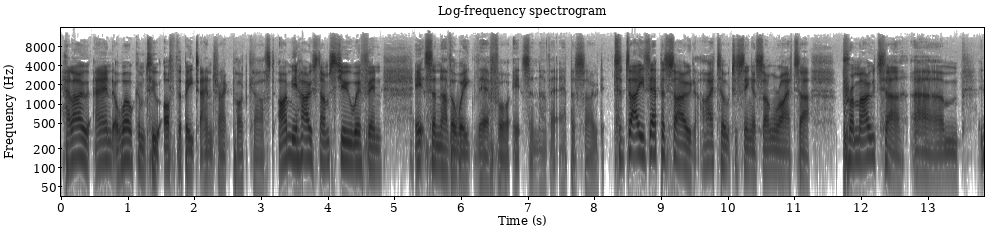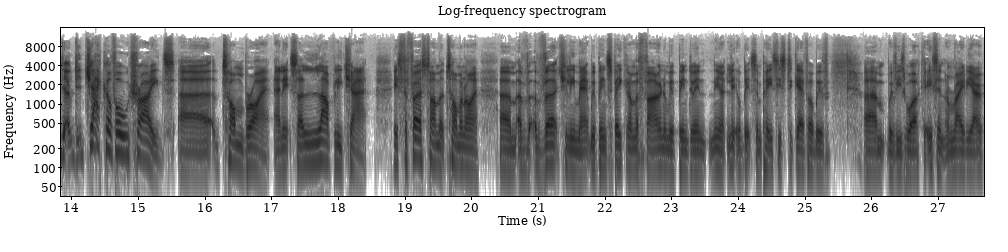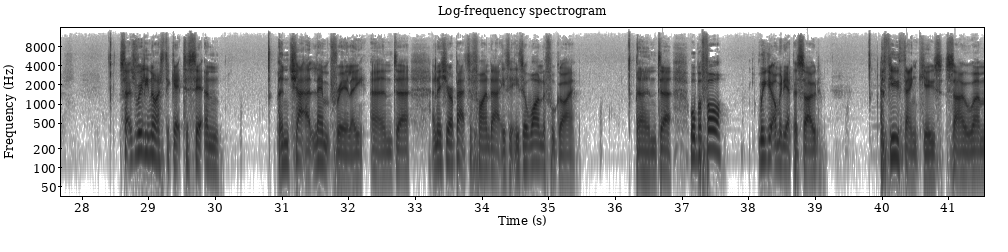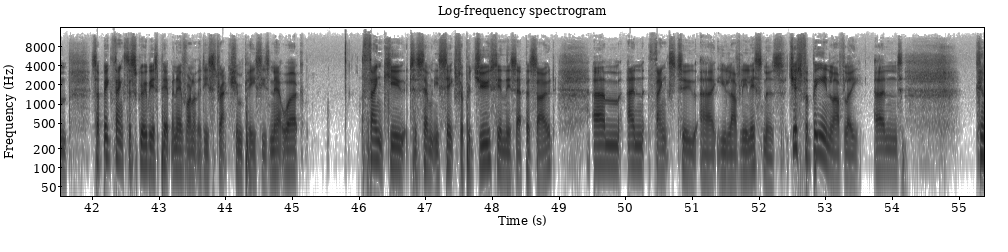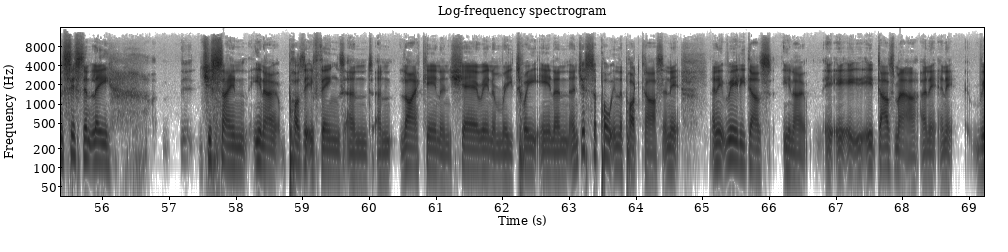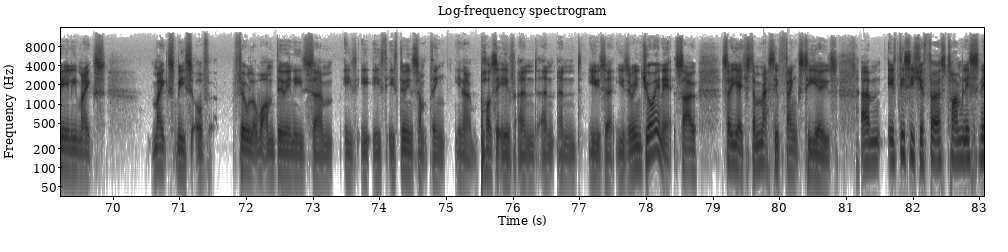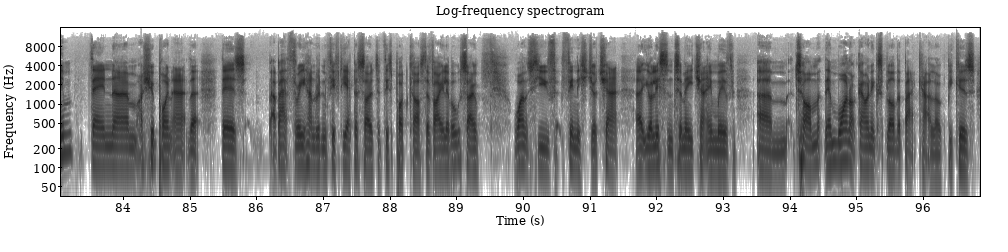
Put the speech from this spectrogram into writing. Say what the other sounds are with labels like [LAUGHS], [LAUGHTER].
Hello and welcome to Off the Beaten Track podcast. I'm your host, I'm Stu Whiffin. It's another week, therefore it's another episode. Today's episode, I talk to singer-songwriter, promoter, um, jack of all trades, uh, Tom Bright, and it's a lovely chat. It's the first time that Tom and I um, have virtually met. We've been speaking on the phone and we've been doing you know, little bits and pieces together with um, with his work at Islington Radio. So it's really nice to get to sit and and chat at length, really. And uh, and as you're about to find out, he's, he's a wonderful guy. And uh, well, before we get on with the episode, a few thank yous. So um, so big thanks to Scroobius Pip and everyone at the Distraction Pieces Network. Thank you to 76 for producing this episode. Um, and thanks to uh, you lovely listeners, just for being lovely and consistently just saying, you know, positive things and and liking and sharing and retweeting and, and just supporting the podcast. And it and it really does, you know, it, it, it does matter and it and it really makes makes me sort of feel that what I'm doing is um is is is doing something you know positive and and and user user enjoying it. So so yeah, just a massive thanks to yous. Um, if this is your first time listening, then um, I should point out that there's about 350 episodes of this podcast available. So once you've finished your chat, uh, you'll listen to me chatting with um, Tom, then why not go and explore the back catalogue? Because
